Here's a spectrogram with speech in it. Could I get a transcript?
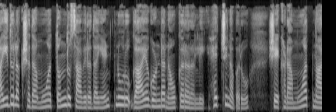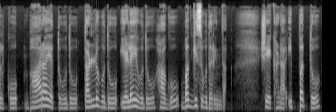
ಐದು ಲಕ್ಷದ ಮೂವತ್ತೊಂದು ಸಾವಿರದ ಎಂಟುನೂರು ಗಾಯಗೊಂಡ ನೌಕರರಲ್ಲಿ ಹೆಚ್ಚಿನವರು ಶೇಕಡ ಮೂವತ್ನಾಲ್ಕು ಭಾರ ಎತ್ತುವುದು, ತಳ್ಳುವುದು, ಎಳೆಯುವುದು ಹಾಗೂ ಬಗ್ಗಿಸುವುದರಿಂದ. ಶೇಕಡ ಇಪ್ಪತ್ತು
